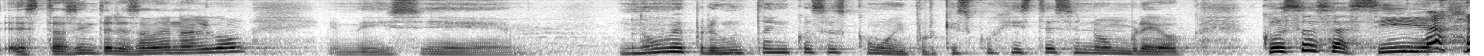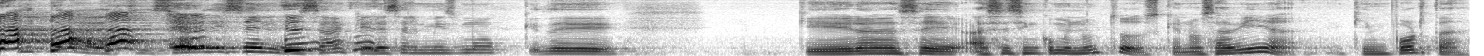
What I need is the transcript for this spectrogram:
¿estás interesada en algo? Y me dice, no, me preguntan cosas como, ¿y por qué escogiste ese nombre? O cosas así, chiquitas. Y se dicen, Isaac, eres el mismo que de que era hace, cinco minutos, que no sabía, ¿qué importa?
